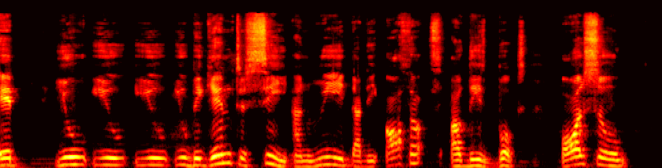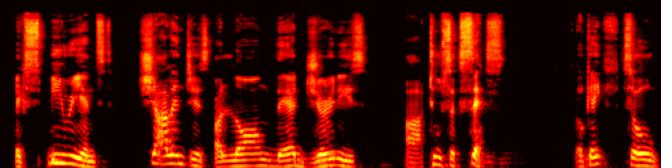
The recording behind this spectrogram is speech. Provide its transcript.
it you you you you begin to see and read that the authors of these books also experienced challenges along their journeys uh, to success. Okay, so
